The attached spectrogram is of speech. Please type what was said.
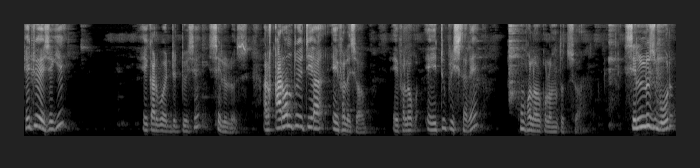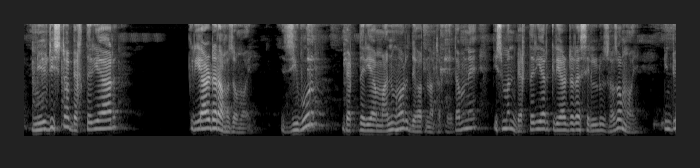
সেইটোৱে হৈছে কি এই কাৰ্বহাইড্ৰেটটো হৈছে চেলুলোজ। আৰু কাৰণটো এতিয়া এইফালে চাওক এইফালৰ এইটো পৃষ্ঠাৰে সোঁফালৰ কলমটোত চোৱা। চেলুলোজবোৰ নিৰ্দিষ্ট বেক্টেৰিয়াৰ ক্ৰিয়াৰ দ্বাৰা হজম হয় যিবোৰ বেক্টেৰিয়া মানুহৰ দেহত নাথাকে। তাৰমানে কিছুমান বেক্টেৰিয়াৰ ক্ৰিয়াৰ দ্বাৰা চেলুলোজ হজম হয় কিন্তু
